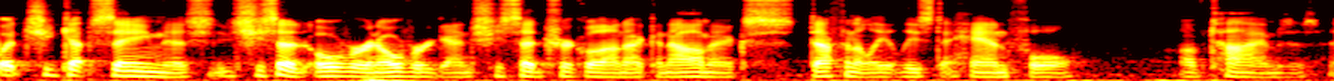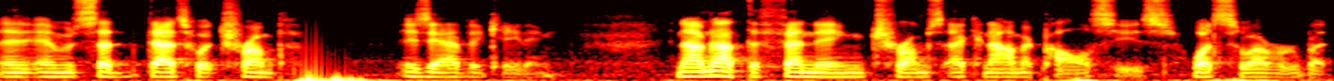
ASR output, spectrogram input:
But she kept saying this. She said it over and over again. She said trickle down economics definitely at least a handful of times and, and said that's what Trump is advocating. And I'm not defending Trump's economic policies whatsoever, but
